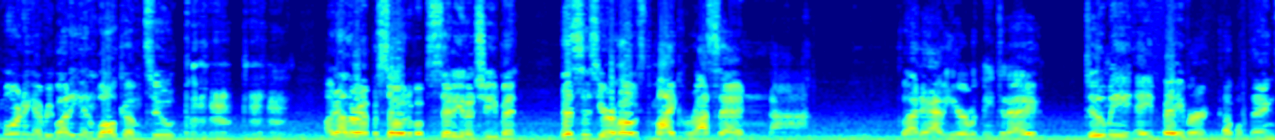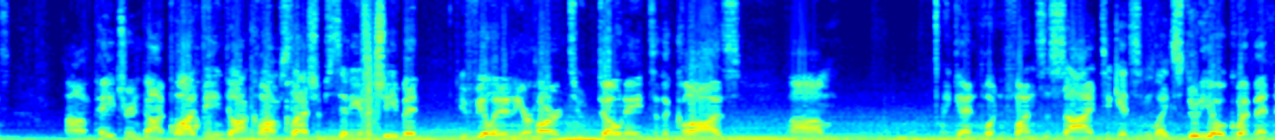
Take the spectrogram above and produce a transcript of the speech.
Good morning, everybody, and welcome to another episode of Obsidian Achievement. This is your host, Mike Russen. Glad to have you here with me today. Do me a favor, a couple things. Um, patron.podbean.com slash obsidian achievement. If you feel it in your heart to donate to the cause, um, again, putting funds aside to get some like studio equipment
